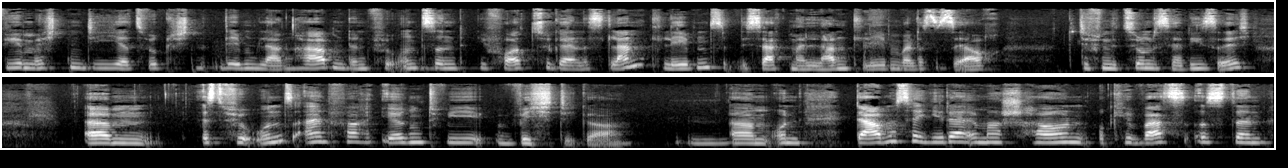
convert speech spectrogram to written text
wir möchten die jetzt wirklich ein Leben lang haben, denn für uns sind die Vorzüge eines Landlebens, ich sag mal Landleben, weil das ist ja auch, die Definition ist ja riesig, ähm, ist für uns einfach irgendwie wichtiger. Mhm. Ähm, und da muss ja jeder immer schauen, okay, was ist denn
